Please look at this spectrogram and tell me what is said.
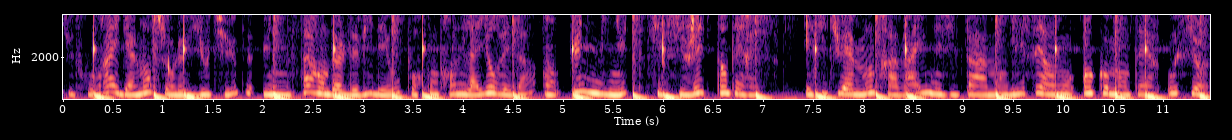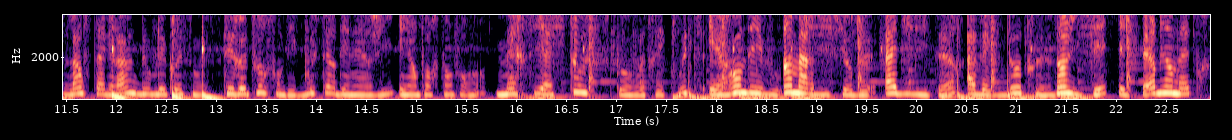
Tu trouveras également sur le YouTube une farandole de vidéos pour comprendre l'Ayurveda en une minute si le sujet t'intéresse. Et si tu aimes mon travail, n'hésite pas à m'en glisser un mot en commentaire ou sur l'Instagram Double Cosmos. Tes retours sont des boosters d'énergie et importants pour moi. Merci à tous pour votre écoute et rendez-vous un mardi sur deux à 18h avec d'autres invités experts bien-être.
